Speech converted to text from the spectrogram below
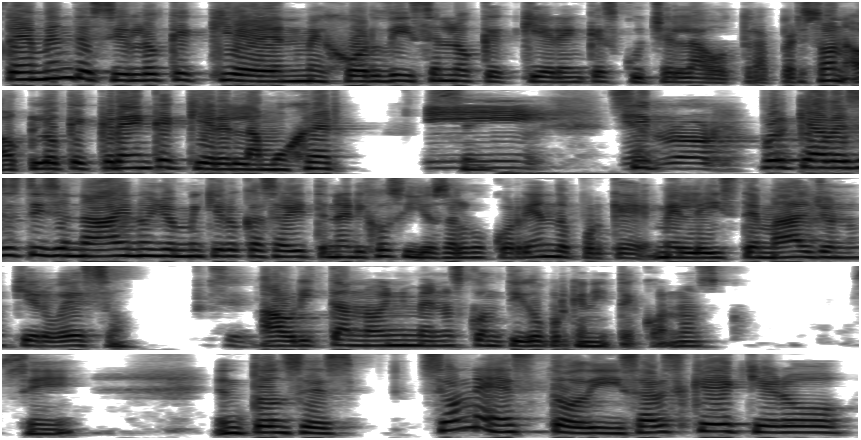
temen decir lo que quieren, mejor dicen lo que quieren que escuche la otra persona o lo que creen que quiere la mujer. sí. Error. Porque a veces te dicen, ay, no, yo me quiero casar y tener hijos y yo salgo corriendo porque me leíste mal, yo no quiero eso. Ahorita no, ni menos contigo porque ni te conozco. Sí. Entonces, sé honesto, di, ¿sabes qué? Quiero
